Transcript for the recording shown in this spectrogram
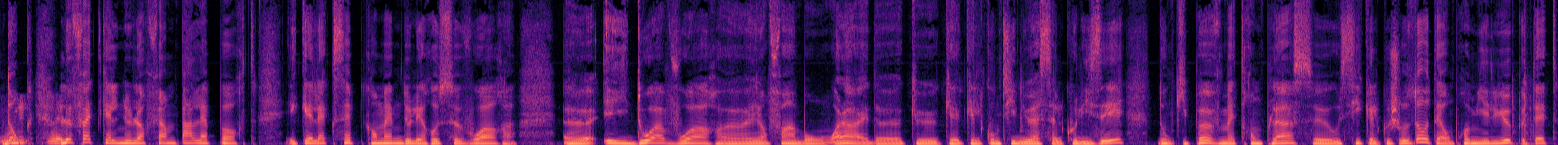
Donc, oui, mais- Le fait qu'elle ne leur ferme pas la porte et qu'elle accepte quand même de les recevoir, euh, et il doit voir, euh, et enfin bon, voilà, qu'elle continue à s'alcooliser. Donc ils peuvent mettre en place euh, aussi quelque chose d'autre. Et en premier lieu, peut-être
